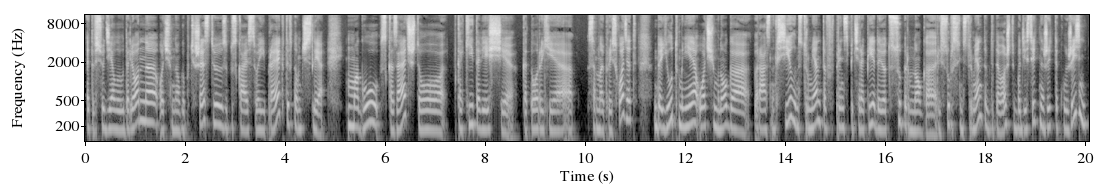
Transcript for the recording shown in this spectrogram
Это все делаю удаленно, очень много путешествую, запускаю свои проекты в том числе. Могу сказать, что какие-то вещи, которые со мной происходит, дают мне очень много разных сил, инструментов. В принципе, терапия дает супер много ресурсов, инструментов для того, чтобы действительно жить такую жизнь.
